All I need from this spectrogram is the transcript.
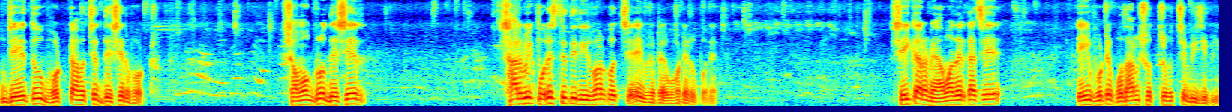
যেহেতু ভোটটা হচ্ছে দেশের ভোট। সমগ্র দেশের সার্বিক পরিস্থিতি নির্ভর করছে এই ভোটে, ভোটের উপরে। সেই কারণে আমাদের কাছে এই ভোটে প্রধান শত্রু হচ্ছে বিজেপি।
